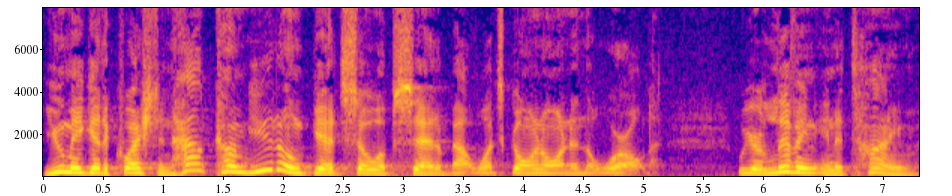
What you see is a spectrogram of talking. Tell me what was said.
you may get a question How come you don't get so upset about what's going on in the world? We are living in a time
